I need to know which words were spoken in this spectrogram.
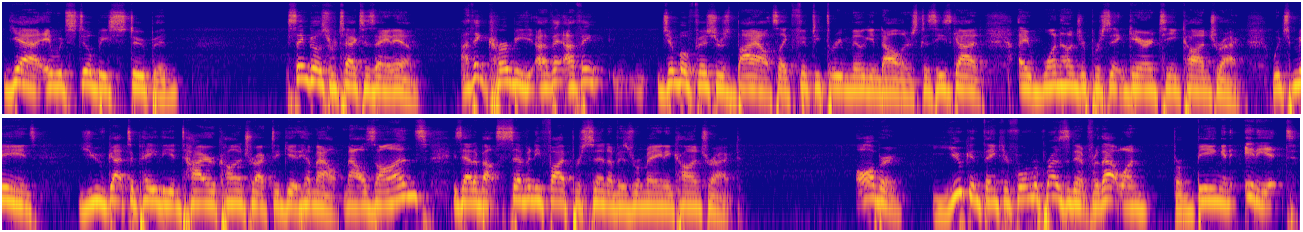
yeah, it would still be stupid. Same goes for Texas A&M. I think Kirby. I think I think Jimbo Fisher's buyout's like fifty three million dollars because he's got a one hundred percent guaranteed contract, which means you've got to pay the entire contract to get him out. Malzahn's is at about seventy five percent of his remaining contract. Auburn, you can thank your former president for that one for being an idiot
